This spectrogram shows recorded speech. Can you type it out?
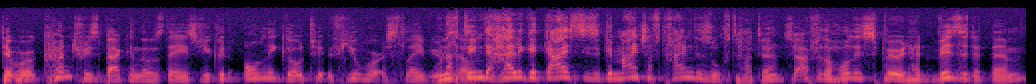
There were countries back in those days you could only go to if you were a slave Und yourself. nachdem der Heilige Geist diese Gemeinschaft heimgesucht hatte, So after the Holy Spirit had visited them,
